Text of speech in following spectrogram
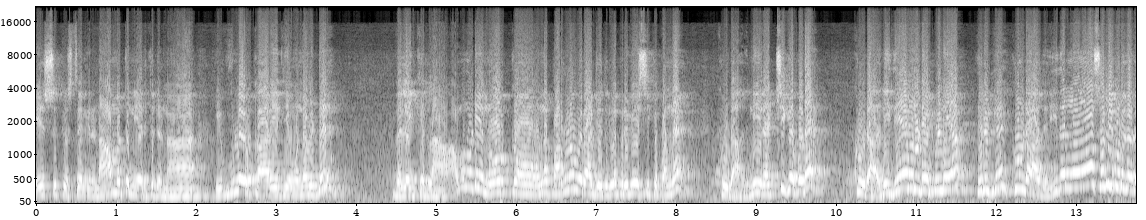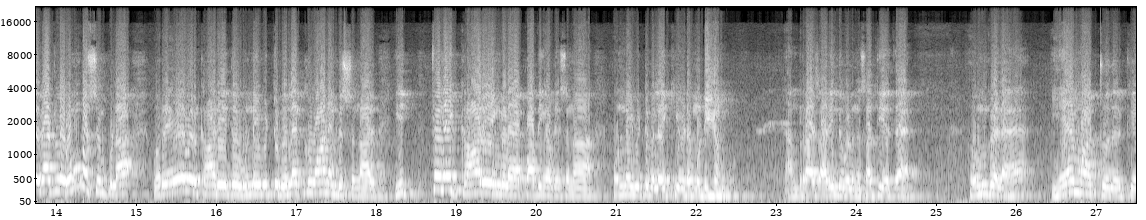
இயேசு கிறிஸ்து என்கிற நாமத்தை நீ எடுத்துட்டனா இவ்வளவு காரியத்தை உன்னை விட்டு விலைக்கிடலாம். அவனுடைய நோக்கம் உன்னை பரலோக ராஜ்யத்துக்குள்ள பிரவேசிக்க பண்ண கூடாது. நீ ரட்சிக்கப்பட கூடாது. நீ தேவனுடைய பிள்ளையா இருக்க கூடாது. இதெல்லாம் சொல்லிக் கொடுக்கறத காட்டுல ரொம்ப சிம்பிளா ஒரே ஒரு காரியத்தை உன்னை விட்டு விலக்குவான் என்று சொன்னால் இத்தனை காரியங்களை பாத்தீங்க அப்படின்னு சொன்னா உன்னை விட்டு விலக்கி விட முடியும். நன்றாக அறிந்து கொள்ளுங்க சத்தியத்தை. உங்களை ஏமாற்றுவதற்கு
